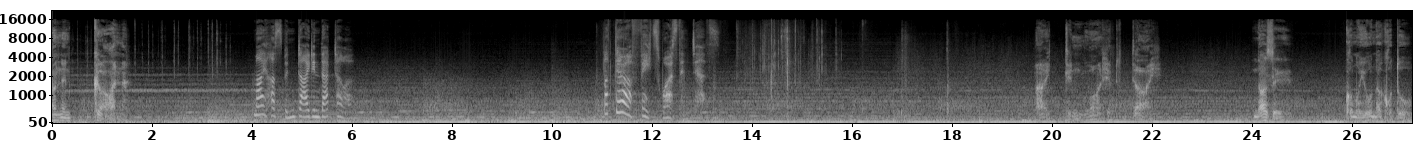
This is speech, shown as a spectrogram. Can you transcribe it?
Done and gone. My husband died in that tower. But there are fates worse than death. I didn't want him to die. なぜこのようなことを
